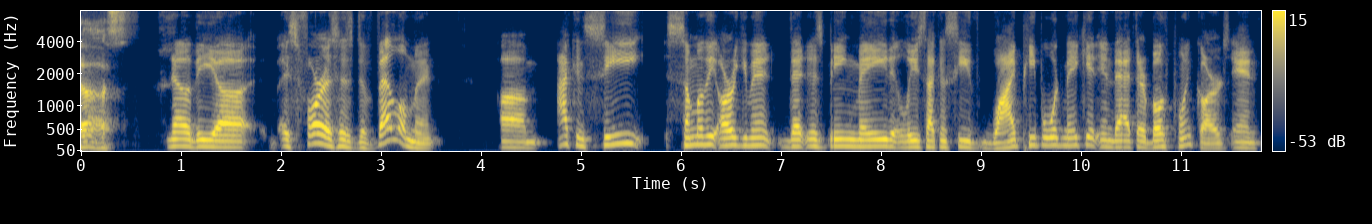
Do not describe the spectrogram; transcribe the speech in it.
us. No, the uh, as far as his development, um, I can see some of the argument that is being made. At least I can see why people would make it in that they're both point guards, and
